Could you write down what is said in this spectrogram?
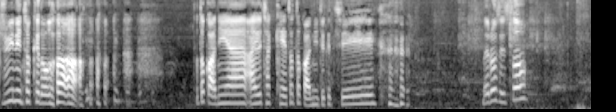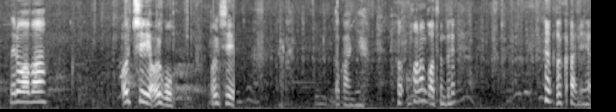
주인인 척해 너가. 토토 거 아니야. 아유 착해. 토토 거 아니지 그치? 내려올 수 있어? 내려와봐. 옳지 어이구 옳지. 너거 아니야. 화난 거 같은데? 너거 아니야.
